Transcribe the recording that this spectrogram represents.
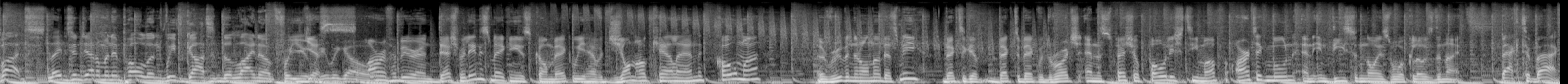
But, ladies and gentlemen in Poland, we've got the lineup for you. Yes. Here we go. Armin van Buuren and Dash Berlin is making his comeback. We have John O'Callaghan, KhoMha, Ruben de Ronde, that's me, back to, get, back to back with Rodg, and a special Polish team up, Arctic Moon and Indecent Noise will close the night. Back to back.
